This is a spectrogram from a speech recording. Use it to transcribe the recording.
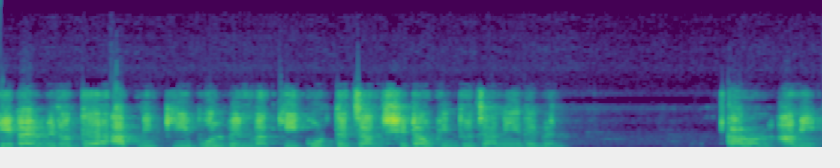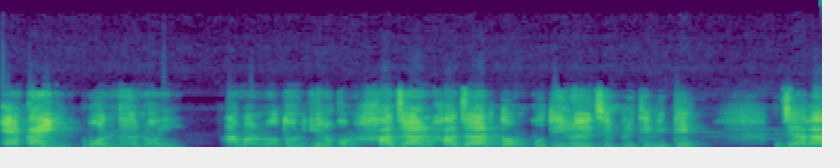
এটার বিরুদ্ধে আপনি কি বলবেন বা কি করতে চান সেটাও কিন্তু জানিয়ে দেবেন। কারণ আমি একাই বন্ধা নই। আমার মতন এরকম হাজার হাজার দম্পতি রয়েছে পৃথিবীতে যারা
